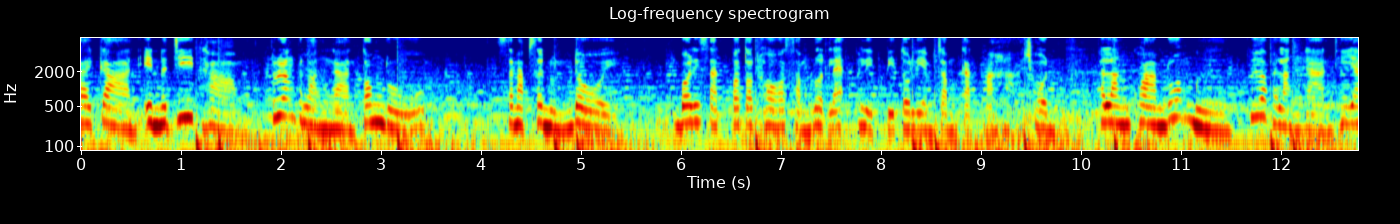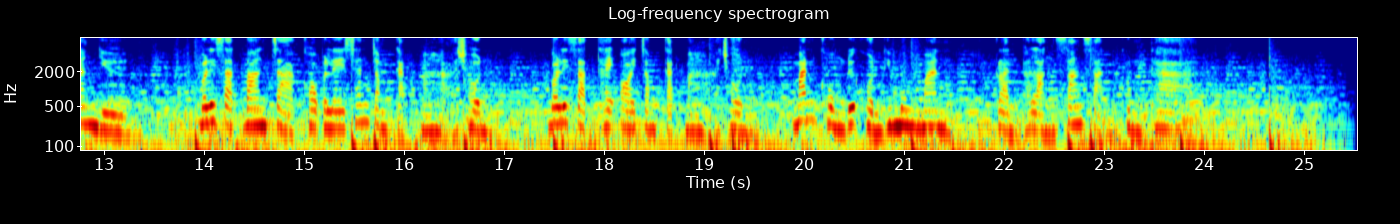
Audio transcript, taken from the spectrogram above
รายการ Energy Time เรื่องพลังงานต้องรู้ สนับสนุนโดย บริษัทปตทสำรวจและผลิตปิโตรเลียมจำกัดมหาชน พลังความร่วมมือเพื่อพลังงานที่ยั่งยืน บริษัทบางจากคอร์ปอเรชั่นจำกัดมหาชน บริษัทไทยออยจำกัดมหาชน มั่นคงด้วยคนที่มุ่งมั่น กลั่นพลังสร้างสรรค์คุณค่า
